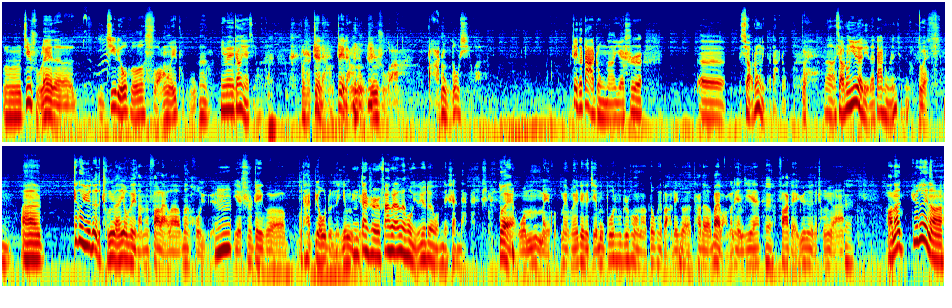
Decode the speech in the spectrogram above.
嗯，金属类的以激流和死亡为主。嗯，因为张也喜欢。不是这两 这两种金属啊，大众都喜欢。这个大众呢，也是呃小众里的大众。对。嗯，小众音乐里的大众人群。对，嗯，呃，这个乐队的成员又为咱们发来了问候语，嗯，也是这个不太标准的英语，但是发回来问候语的乐队，我们得善待。对我们每回每回这个节目播出之后呢，都会把这个他的外网的链接对发给乐队的成员。对，好，那乐队呢，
